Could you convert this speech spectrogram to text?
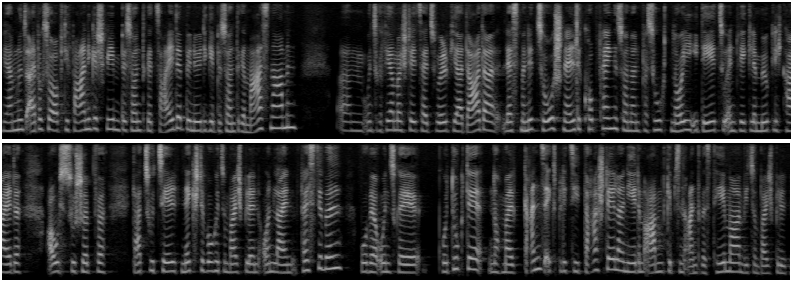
Wir haben uns einfach so auf die Fahne geschrieben, besondere Zeiten benötige besondere Maßnahmen. Ähm, unsere Firma steht seit zwölf Jahren da. Da lässt man nicht so schnell den Kopf hängen, sondern versucht neue Ideen zu entwickeln, Möglichkeiten auszuschöpfen. Dazu zählt nächste Woche zum Beispiel ein Online-Festival, wo wir unsere Produkte nochmal ganz explizit darstellen. An jedem Abend gibt es ein anderes Thema, wie zum Beispiel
